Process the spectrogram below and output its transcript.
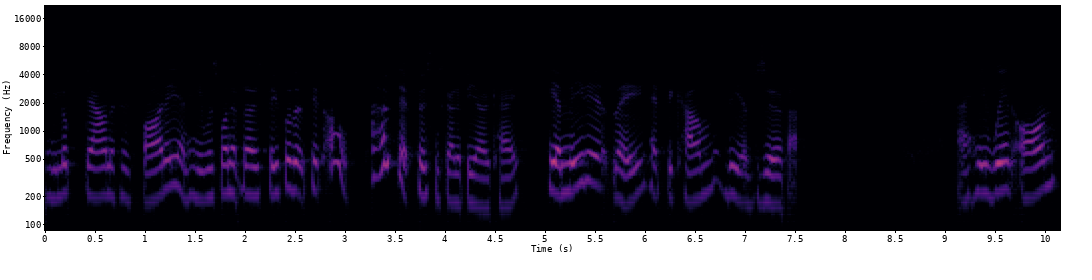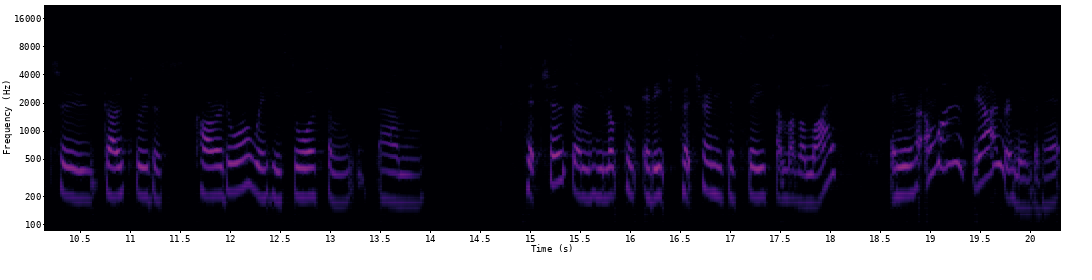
He looked down at his body, and he was one of those people that said, Oh, I hope that person's going to be okay. He immediately had become the observer. Uh, he went on to go through this corridor where he saw some um, pictures, and he looked at each picture and he could see some other life. And he was like, Oh, I, yeah, I remember that.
